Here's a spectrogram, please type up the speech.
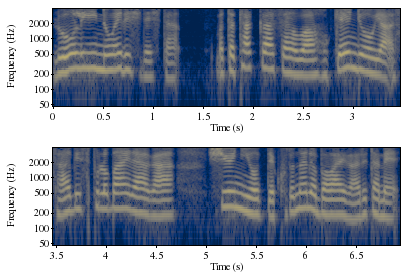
う。ローリー・ノエル氏でした。またタッカーさんは保険料やサービスプロバイダーが州によって異なる場合があるため、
